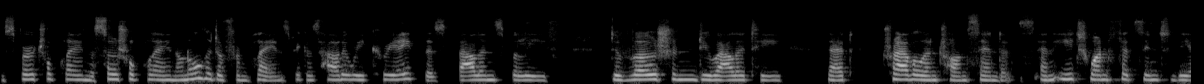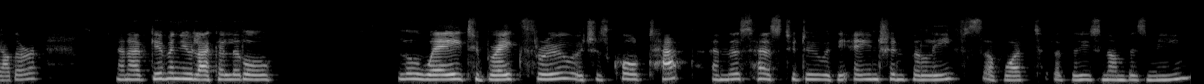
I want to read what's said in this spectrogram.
the spiritual plane, the social plane, on all the different planes, because how do we create this balanced belief, devotion, duality that travel and transcendence. And each one fits into the other. And I've given you like a little little way to break through, which is called TAP. And this has to do with the ancient beliefs of what uh, these numbers mean.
